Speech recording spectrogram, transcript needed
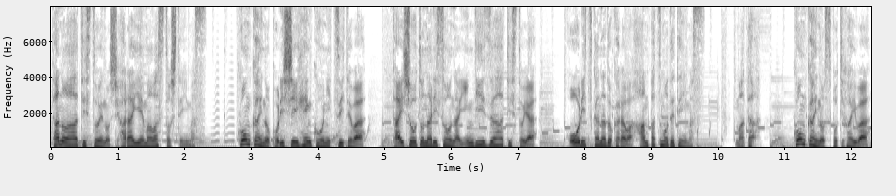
他のアーティストへの支払いへ回すとしています。今回のポリシー変更については対象となりそうなインディーズアーティストや法律家などからは反発も出ています。また今回の Spotify は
